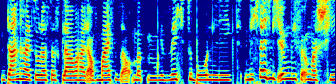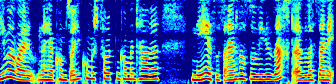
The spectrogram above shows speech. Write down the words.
dann halt so, dass der Sklave halt auch meistens auch mit dem Gesicht zu Boden liegt. Nicht, weil ich mich irgendwie für irgendwas schäme, weil nachher kommen solche komisch verrückten Kommentare. Nee, es ist einfach so, wie gesagt, also dass seine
